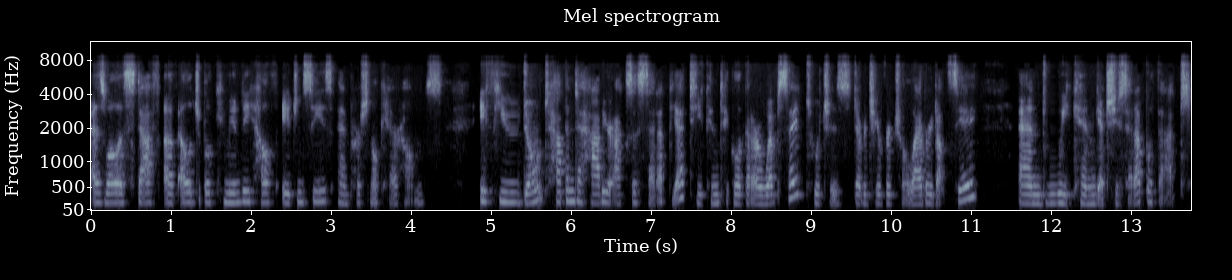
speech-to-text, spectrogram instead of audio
as well as staff of eligible community health agencies and personal care homes. If you don't happen to have your access set up yet, you can take a look at our website, which is wrhavirtuallibrary.ca, and we can get you set up with that.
